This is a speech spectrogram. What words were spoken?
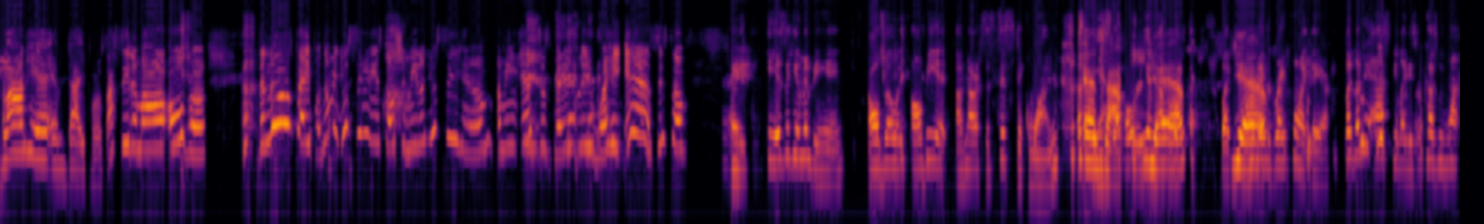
blonde hair and diapers. I see them all over the newspaper. I mean, you see it in social media. You see him. I mean, it's just basically what he is. He's so he is a human being, although albeit a narcissistic one. Exactly. so, you know, yes. But yes. you make a great point there. But let me ask you, ladies, because we want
